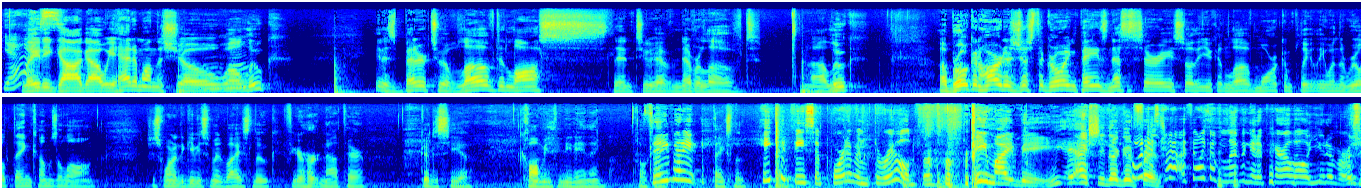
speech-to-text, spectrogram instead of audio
Yes. Mm-hmm. Lady Gaga. We had him on the show. Well, Luc, it is better to have loved and lost than to have never loved. Uh, Luc, a broken heart is just the growing pains necessary so that you can love more completely when the real thing comes along. Just wanted to give you some advice, Luc, if you're hurting out there. Good to see you. Call me if you need anything. Okay. anybody? Thanks, Luc. He could be supportive and thrilled for her. He might be. He, actually, they're good What friends. Is ha- I feel like I'm living in a parallel universe.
